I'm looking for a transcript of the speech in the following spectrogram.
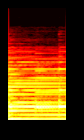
Música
